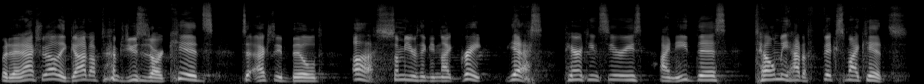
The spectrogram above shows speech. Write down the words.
but in actuality, God oftentimes uses our kids to actually build us. Some of you are thinking, like, great, yes, parenting series, I need this. Tell me how to fix my kids.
